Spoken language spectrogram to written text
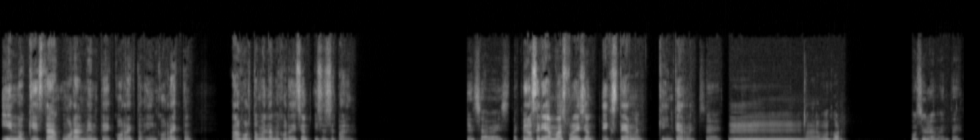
y en lo que está moralmente correcto e incorrecto, a lo mejor tomen la mejor decisión y se separen. ¿Quién sabe? Ahí está. Pero sería más por una decisión externa que interna. Sí. Mm, a lo mejor. posiblemente.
